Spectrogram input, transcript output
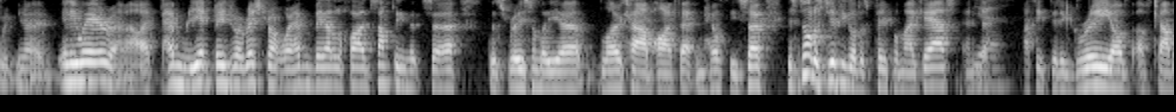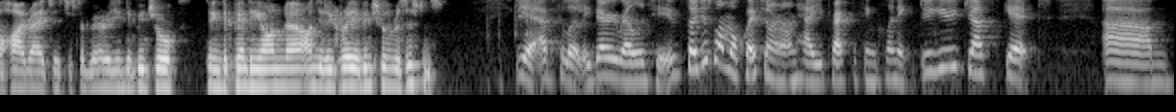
you know anywhere And i haven't yet been to a restaurant where i haven't been able to find something that's uh, that's reasonably uh, low carb high fat and healthy. So it's not as difficult as people make out and uh, Yeah. i think the degree of, of carbohydrates is just a very individual thing depending on uh, on your degree of insulin resistance Yeah, absolutely. Very relative. So, just one more question on, on how you practice in clinic. Do you just get um,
